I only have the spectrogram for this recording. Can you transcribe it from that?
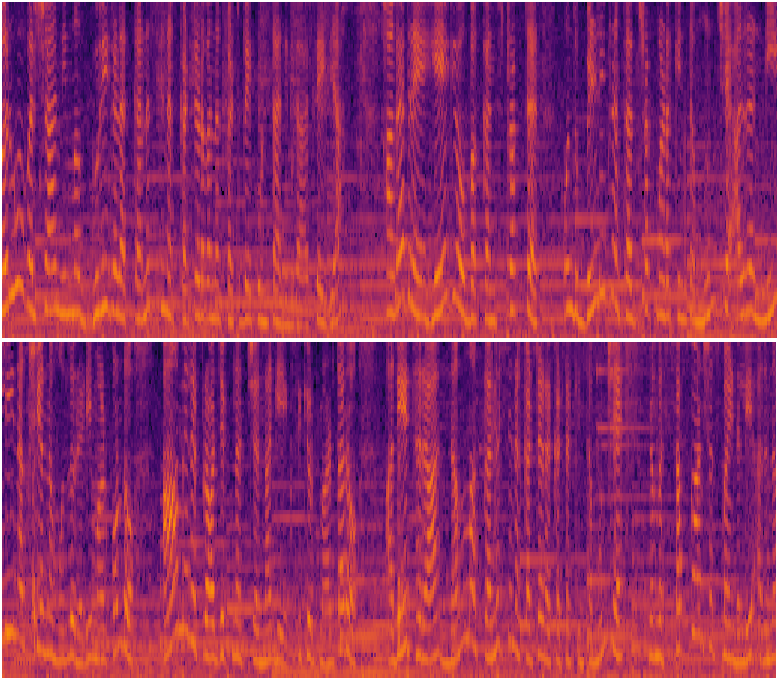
ಬರುವ ವರ್ಷ ನಿಮ್ಮ ಗುರಿಗಳ ಕನಸಿನ ಕಟ್ಟಡವನ್ನ ಕಟ್ಟಬೇಕು ಅಂತ ನಿಮ್ಗೆ ಆಸೆ ಇದೆಯಾ? ಹಾಗಾದ್ರೆ ಹೇಗೆ ಒಬ್ಬ ಕನ್ಸ್ಟ್ರಕ್ಟರ್ ಒಂದು ಬಿಲ್ಡಿಂಗ್ನ ಕನ್ಸ್ಟ್ರಕ್ಟ್ ಮಾಡೋಕ್ಕಿಂತ ಮುಂಚೆ ಅದರ ನೀಲಿ ನಕ್ಷೆಯನ್ನ ಮೊದಲು ರೆಡಿ ಮಾಡಿಕೊಂಡು ಆಮೇಲೆ ಪ್ರಾಜೆಕ್ಟ್ನ ಚೆನ್ನಾಗಿ ಎಕ್ಸಿಕ್ಯೂಟ್ ಮಾಡ್ತಾರೋ, ಅದೇ ತರ ನಮ್ಮ ಕನಸಿನ ಕಟ್ಟಡ ಕಟ್ಟಕ್ಕಿಂತ ಮುಂಚೆ ನಮ್ಮ ಸಬ್ ಕಾನ್ಶಿಯಸ್ ಮೈಂಡ್ ಅಲ್ಲಿ ಅದನ್ನ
